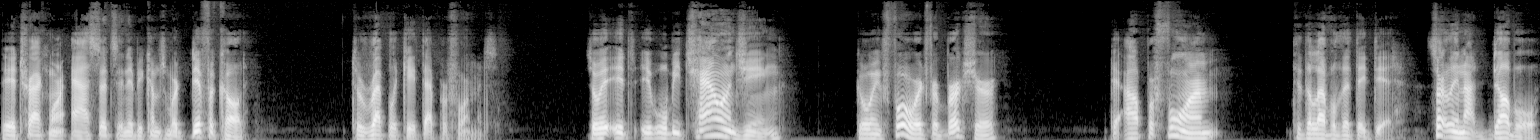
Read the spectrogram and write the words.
they attract more assets and it becomes more difficult to replicate that performance. So it, it, it will be challenging going forward for Berkshire to outperform to the level that they did. Certainly not double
